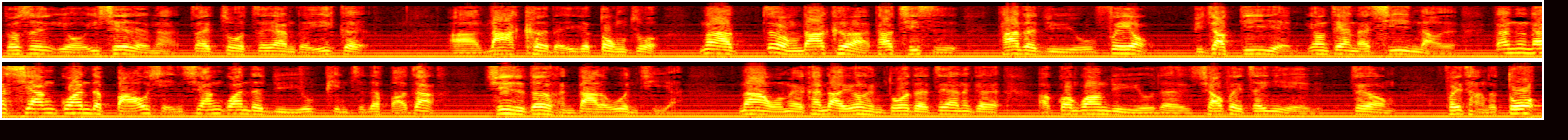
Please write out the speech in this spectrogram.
都是有一些人啊在做这样的一个啊拉客的一个动作。那这种拉客啊，它其实它的旅游费用比较低廉，用这样来吸引老人。但是它相关的保险、相关的旅游品质的保障，其实都有很大的问题啊。那我们也看到有很多的这样那个啊观光旅游的消费争议，这种非常的多。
